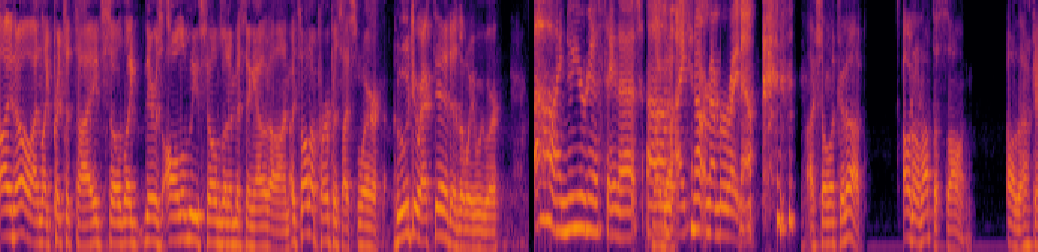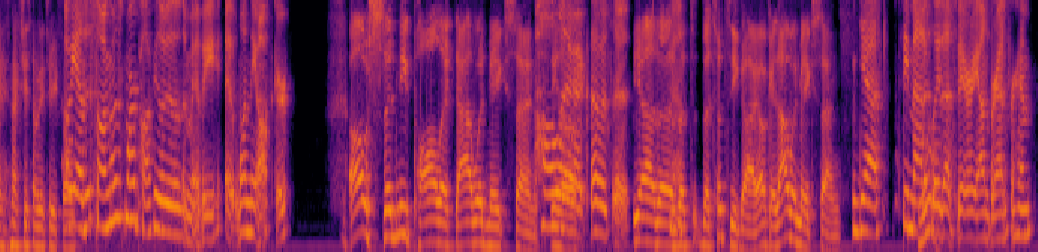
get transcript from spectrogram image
I know, and like Prince of Tides, so like there's all of these films that I'm missing out on. It's all on purpose, I swear. Who directed The Way We Were? Oh, I knew you were gonna say that. Um, I cannot remember right now. I shall look it up. Oh no, not the song. Oh, okay, 1973 film. Oh yeah, the song was more popular than the movie. It won the Oscar. Oh, Sydney Pollack, that would make sense. Pollack, you know. that was it. Yeah, the, yeah. the the Tootsie guy. Okay, that would make sense. Yeah, thematically, cool. that's very on brand for him.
